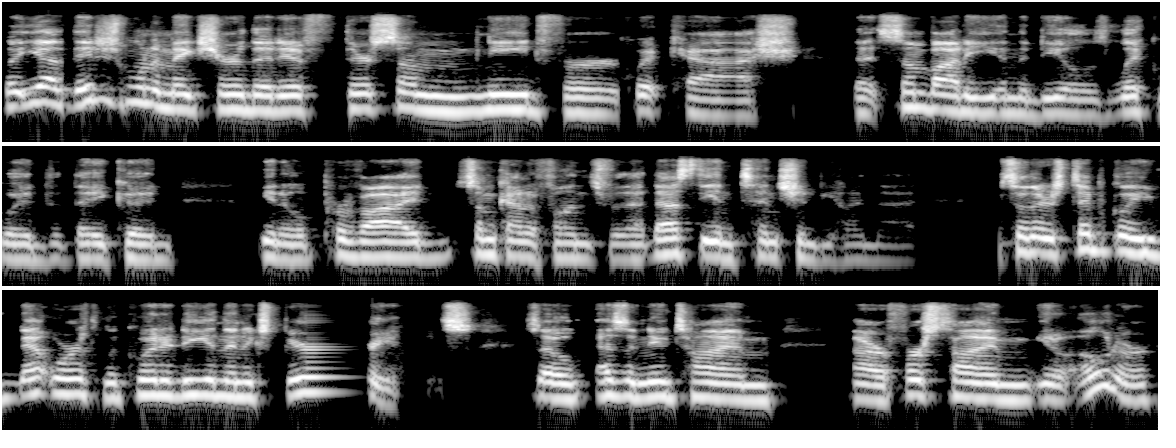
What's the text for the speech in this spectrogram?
But yeah, they just want to make sure that if there's some need for quick cash, that somebody in the deal is liquid, that they could, you know, provide some kind of funds for that. That's the intention behind that. So there's typically net worth, liquidity, and then experience. So as a new time our first time, you know, owner,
